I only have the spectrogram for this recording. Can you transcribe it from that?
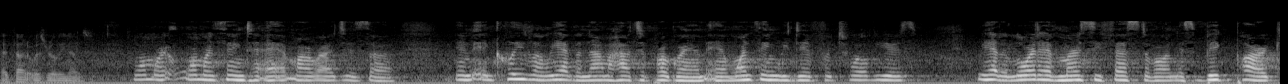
I thought it was really nice. One more, one more thing to add, Maharaj is uh, in Cleveland we have the Namahatta program, and one thing we did for 12 years, we had a Lord Have Mercy festival in this big park,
